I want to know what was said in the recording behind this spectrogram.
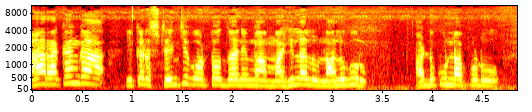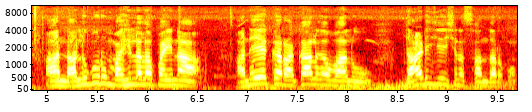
ఆ రకంగా ఇక్కడ స్ట్రెంచి కొట్టొద్దని మా మహిళలు నలుగురు అడ్డుకున్నప్పుడు ఆ నలుగురు మహిళల పైన అనేక రకాలుగా వాళ్ళు దాడి చేసిన సందర్భం.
